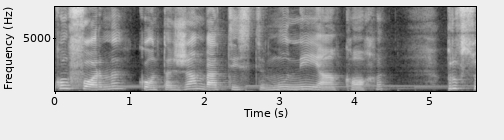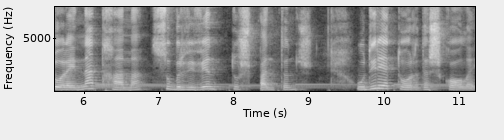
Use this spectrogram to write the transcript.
Conforme conta Jean-Baptiste Mounier-Corre, professor em Natrama, sobrevivente dos pântanos, o diretor da escola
